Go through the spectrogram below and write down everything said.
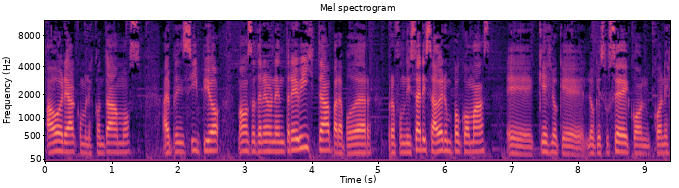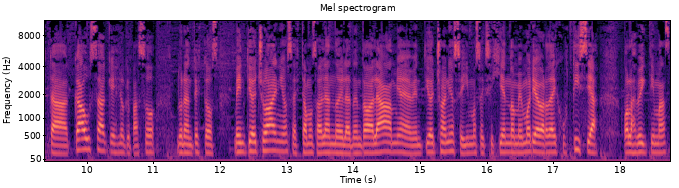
ahora, como les contábamos, al principio vamos a tener una entrevista para poder profundizar y saber un poco más eh, qué es lo que, lo que sucede con, con esta causa, qué es lo que pasó durante estos 28 años. Estamos hablando del atentado a la AMIA, de 28 años seguimos exigiendo memoria, verdad y justicia por las víctimas.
